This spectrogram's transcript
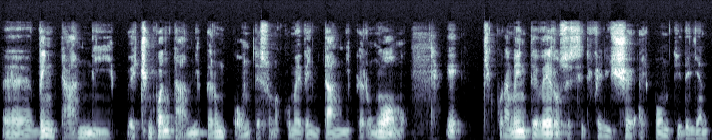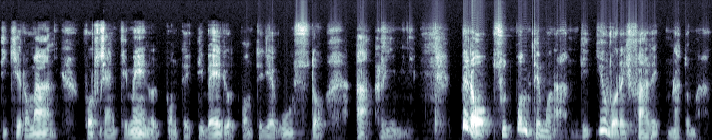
eh, 20 anni e 50 anni per un ponte sono come 20 anni per un uomo e Sicuramente è vero se si riferisce ai ponti degli antichi romani, forse anche meno il ponte di Tiberio, il ponte di Augusto a Rimini. Però sul ponte Morandi io vorrei fare una domanda.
